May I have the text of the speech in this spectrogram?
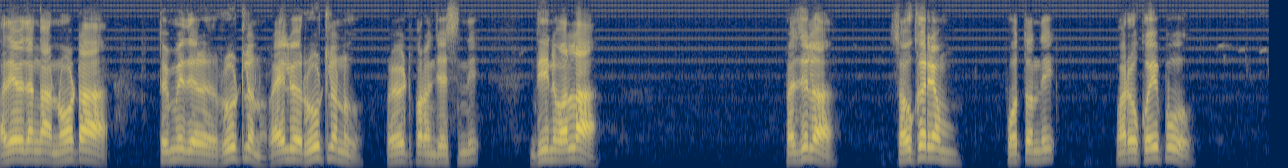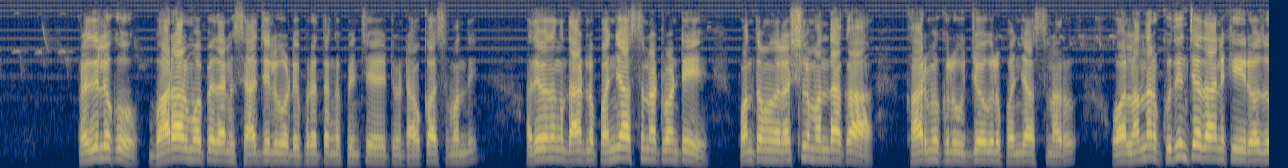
అదేవిధంగా నూట తొమ్మిది రూట్లను రైల్వే రూట్లను ప్రైవేట్ పరం చేసింది. దీనివల్ల ప్రజల సౌకర్యం పోతుంది. మరోవైపు ప్రజలకు భారాలు మోపేదానికి ఛార్జీలు కూడా విపరీతంగా పెంచేటువంటి అవకాశం ఉంది. అదేవిధంగా దాంట్లో పనిచేస్తున్నటువంటి పంతొమ్మిది లక్షల మంది దాకా కార్మికులు ఉద్యోగులు పనిచేస్తున్నారు. వాళ్ళందరూ కుదించేదానికి ఈరోజు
